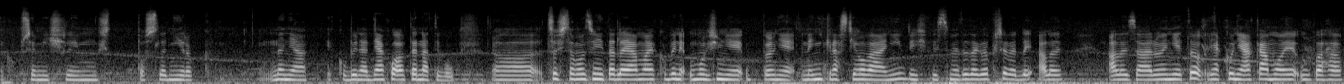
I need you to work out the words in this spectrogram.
jako přemýšlím už poslední rok na nějak, jakoby nad nějakou alternativou. Uh, což samozřejmě tato jáma jakoby neumožňuje úplně, není k nastěhování, když bychom to takhle převedli, ale, ale zároveň je to jako nějaká moje úvaha uh,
